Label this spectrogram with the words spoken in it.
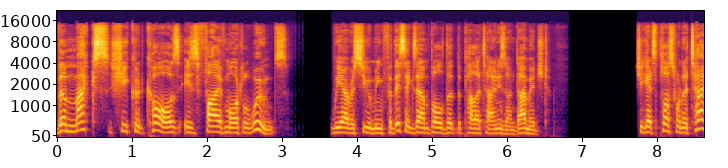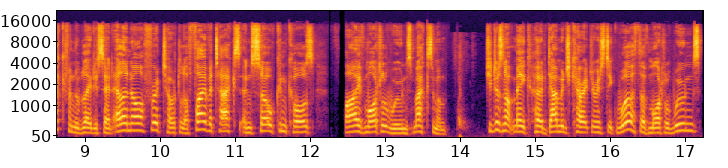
the max she could cause is 5 mortal wounds. We are assuming for this example that the Palatine is undamaged. She gets plus 1 attack from the Blade of St. Ellynor for a total of 5 attacks and so can cause 5 mortal wounds maximum. She does not make her damage characteristic worth of mortal wounds,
